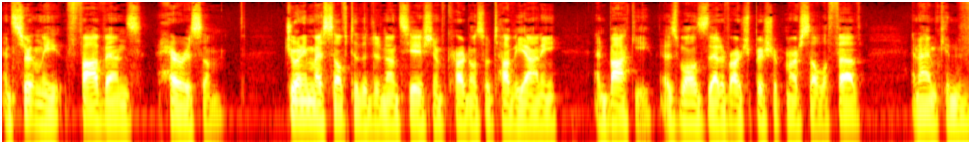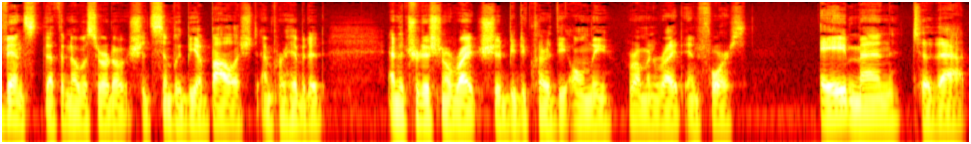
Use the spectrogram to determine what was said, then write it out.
and certainly favens heresum, joining myself to the denunciation of Cardinals Ottaviani and Bacci, as well as that of Archbishop Marcel Lefebvre, and I am convinced that the Novus Ordo should simply be abolished and prohibited, and the traditional rite should be declared the only Roman rite in force. Amen to that.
